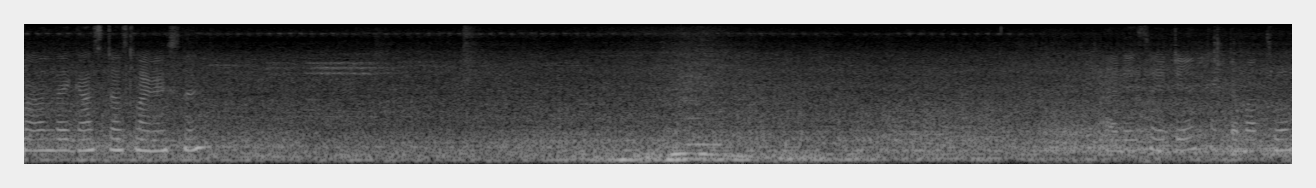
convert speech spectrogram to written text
বারান্দায় গাছ টাছ লাগাইছে আর এই সাইডে একটা বাথরুম।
